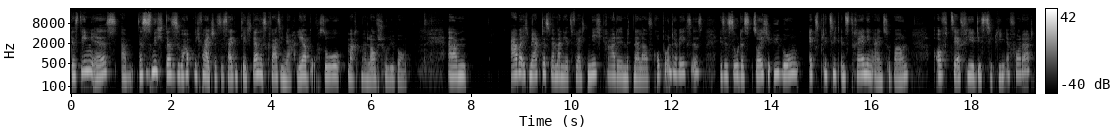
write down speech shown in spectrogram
Das Ding ist, ähm, das ist nicht, das ist überhaupt nicht falsch. Das ist eigentlich, das ist quasi nach Lehrbuch. So macht man Laufschulübungen. Aber ich merke das, wenn man jetzt vielleicht nicht gerade mit einer Laufgruppe unterwegs ist, ist es so, dass solche Übungen explizit ins Training einzubauen oft sehr viel Disziplin erfordert.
